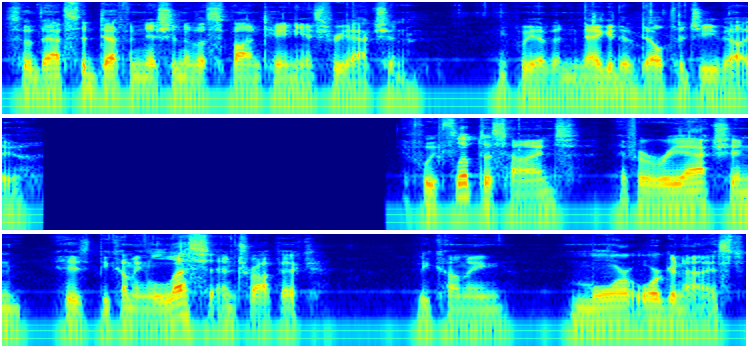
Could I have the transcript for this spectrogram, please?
So that's the definition of a spontaneous reaction, if we have a negative delta G value. If we flip the signs, if a reaction is becoming less entropic, becoming more organized,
